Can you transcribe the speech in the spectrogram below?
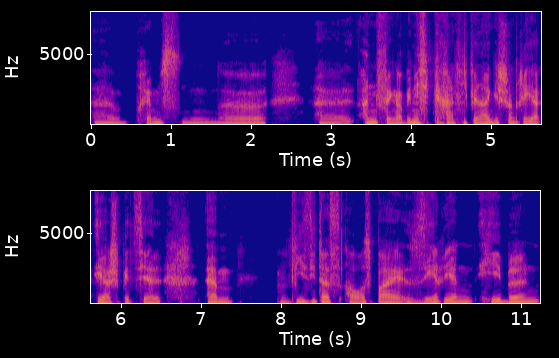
äh, Bremsen, äh, äh, Anfänger bin ich gar nicht. Ich bin eigentlich schon eher, eher speziell. Ähm, wie sieht das aus bei Serienhebeln?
